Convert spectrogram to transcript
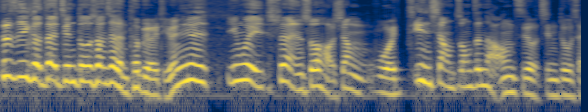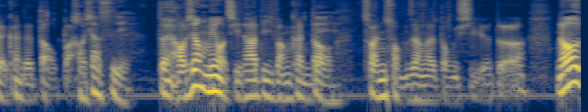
这是一个在京都算是很特别的体验，因为因为虽然说好像我印象中真的好像只有京都才看得到吧，好像是耶，对，好像没有其他地方看到川床这样的东西了，对啊。然后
